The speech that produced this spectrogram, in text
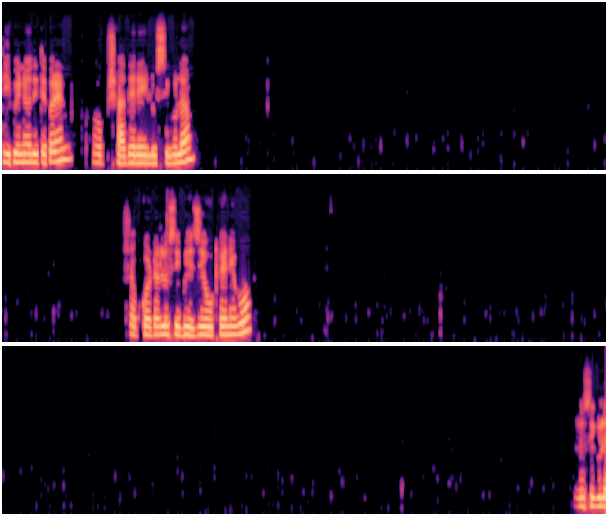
টিফিনেও দিতে পারেন খুব স্বাদের এই লুচিগুলা। সব কটা লুচি ভেজে উঠে নেব। লুচিগুলো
